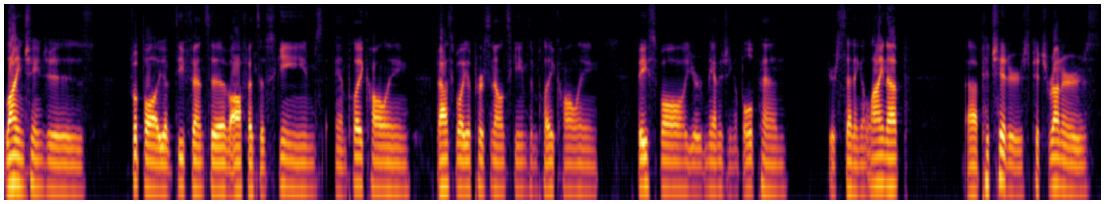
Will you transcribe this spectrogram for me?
line changes. Football, you have defensive, offensive schemes and play calling. Basketball, you have personnel and schemes and play calling. Baseball, you're managing a bullpen. You're setting a lineup. Uh, pinch hitters, pinch runners,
